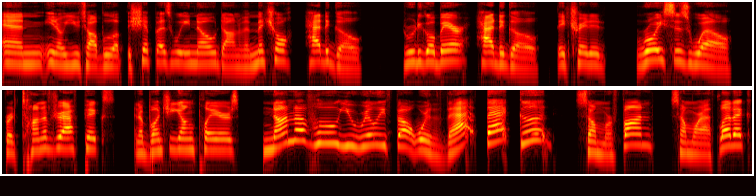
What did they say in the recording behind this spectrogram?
And, you know, Utah blew up the ship, as we know. Donovan Mitchell had to go. Rudy Gobert had to go. They traded Royce as well for a ton of draft picks and a bunch of young players, none of who you really felt were that, that good. Some were fun, some were athletic,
